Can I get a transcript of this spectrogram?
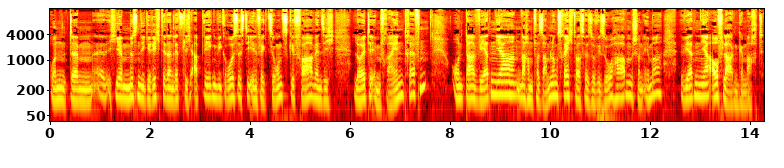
Und ähm, äh, hier müssen die Gerichte dann letztlich abwägen, wie groß ist die Infektionsgefahr, wenn sich Leute im Freien treffen. Und da werden ja nach dem Versammlungsrecht, was wir sowieso haben, schon immer, werden ja Auflagen gemacht.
